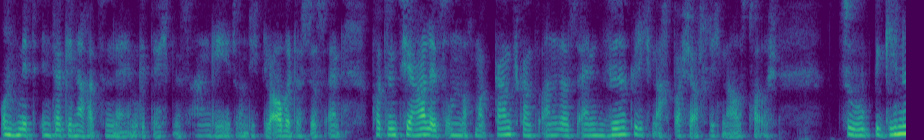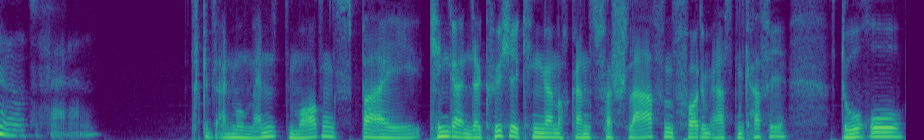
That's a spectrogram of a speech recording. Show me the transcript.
und mit intergenerationellem Gedächtnis angeht. Und ich glaube, dass das ein Potenzial ist, um nochmal ganz, ganz anders einen wirklich nachbarschaftlichen Austausch zu beginnen und zu fördern. Es gibt einen Moment morgens bei Kinga in der Küche, Kinga noch ganz verschlafen vor dem ersten Kaffee. Doro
